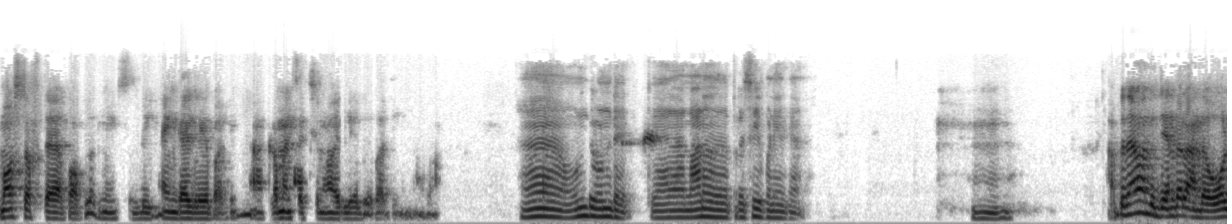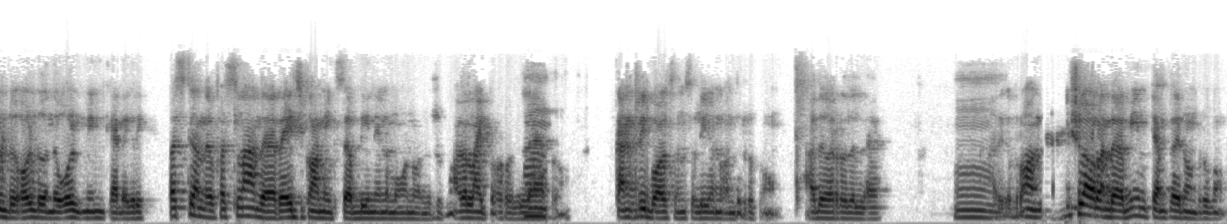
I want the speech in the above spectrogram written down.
most of the popular memes nine கேக்லயே பாத்தீங்கன்னா கமெண்ட் செக்ஷனோ இதுலயே போய் பாத்தீங்கன்னா ஆ உண்டு உண்டு. நானும் ப்ரிசீவ் பண்ணியிருக்கேன். அப்படிதான் வந்து ஜென்ரல் அந்த ஓல்டு ஓல்டு அந்த ஓல்டு மீன் கேட்டகரி ஃபர்ஸ்ட் அந்த ஃபர்ஸ்ட்லாம் அந்த ரேஜ் காமிக்ஸ் அப்படின்னு என்னமோ ஒன்று வந்துருக்கும். அதெல்லாம் இப்போ வர்றது இல்ல கண்ட்ரி பால்ஸ்னு சொல்லி ஒன்று வந்துட்டு இருக்கும் அது வர்றது இல்ல அதுக்கப்புறம் அந்த யூஸ்வலா ஒரு அந்த மீன் டெம்ப்ளேட் ஒன்று இருக்கும்.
